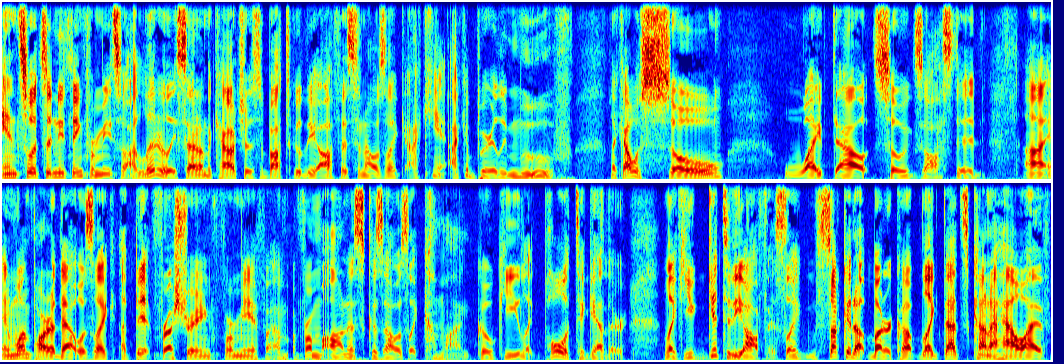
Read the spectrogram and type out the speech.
and so it's a new thing for me. So I literally sat on the couch. I was about to go to the office, and I was like, I can't. I could barely move. Like I was so wiped out, so exhausted. Uh, and one part of that was like a bit frustrating for me, if I'm, if I'm honest, because I was like, come on, Goki, like pull it together. Like you get to the office, like suck it up, Buttercup. Like that's kind of how I've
